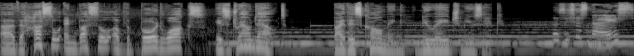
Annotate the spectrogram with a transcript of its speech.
uh, the hustle and bustle of the boardwalks is drowned out by this calming new age music. This is nice.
